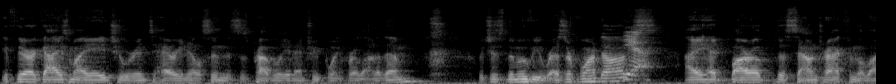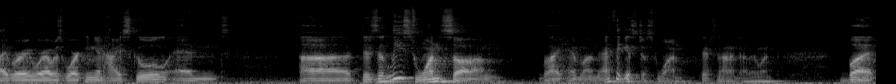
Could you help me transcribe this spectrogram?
if there are guys my age who are into Harry Nilsson, this is probably an entry point for a lot of them, which is the movie Reservoir Dogs. Yeah. I had borrowed the soundtrack from the library where I was working in high school, and uh, there's at least one song by him on there. I think it's just one. There's not another one. But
